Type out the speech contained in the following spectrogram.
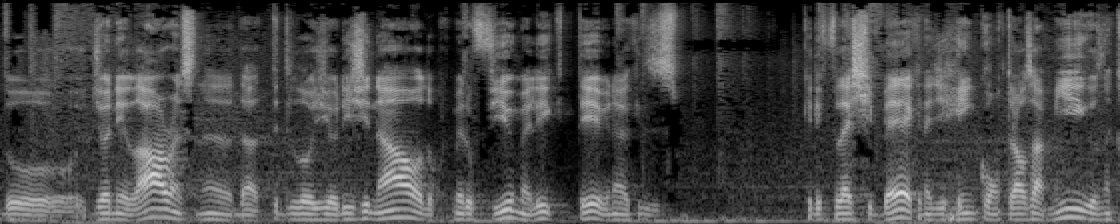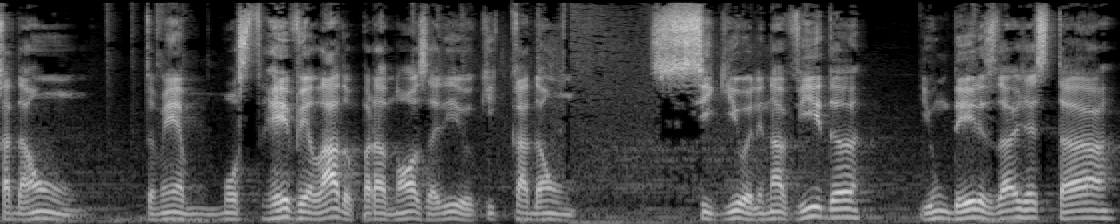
do Johnny Lawrence, né, da trilogia original, do primeiro filme ali que teve, né, aqueles, aquele flashback, né, de reencontrar os amigos, né, cada um também é revelado para nós ali o que cada um seguiu ali na vida e um deles lá já está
